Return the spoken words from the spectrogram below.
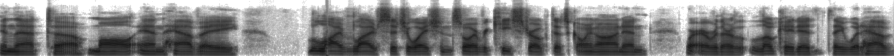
in that uh, mall and have a live live situation. So every keystroke that's going on and wherever they're located, they would have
